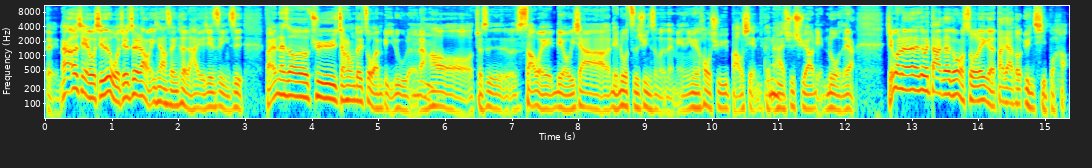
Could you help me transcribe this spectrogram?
对，那而且我其实我觉得最让我印象深刻的还有一件事情是，反正那时候去交通队做完笔录了，然后就是稍微留一下联络资讯什么的没，因为后续保险可能还是需要联络这样。结果呢，这位大哥跟我说了一个，大家都运气不好。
